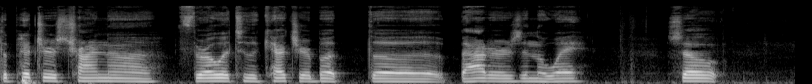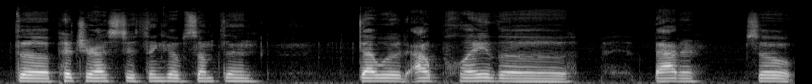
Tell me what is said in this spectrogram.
the pitcher's trying to throw it to the catcher, but the batter's in the way. So the pitcher has to think of something that would outplay the batter so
